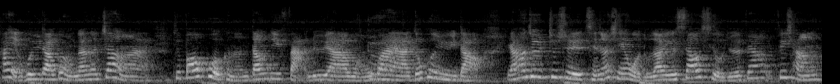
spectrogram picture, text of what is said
它也会遇到各种各样的障碍，就包括可能当地法律啊、文化呀都会遇到。然后就就是前段时间我读到一个消息，我觉得非常非常，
